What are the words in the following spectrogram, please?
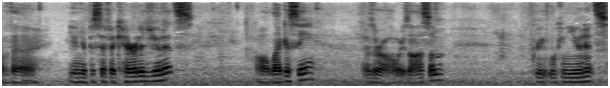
of the Union Pacific Heritage units, all legacy. Those are always awesome. Great looking units.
